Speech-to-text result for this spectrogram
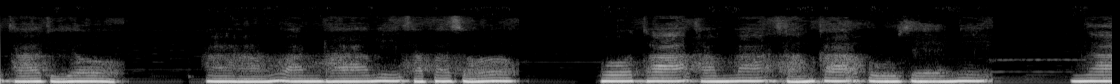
ามิทาติโยอาหังวันทามิสัพพโสพุทธธรรมะสังฆปูเชมินะ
